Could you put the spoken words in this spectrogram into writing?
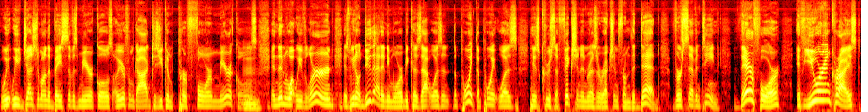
We, we judged him on the basis of his miracles. Oh, you're from God because you can perform miracles. Mm. And then what we've learned is we don't do that anymore because that wasn't the point. The point was his crucifixion and resurrection from the dead. Verse 17. Therefore, if you are in Christ,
